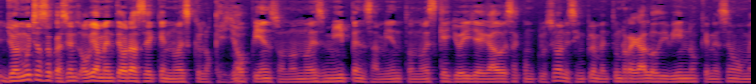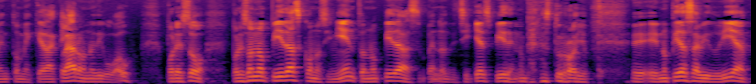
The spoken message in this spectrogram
Yo en muchas ocasiones, obviamente ahora sé que no es que lo que yo pienso, ¿no? no es mi pensamiento, no es que yo he llegado a esa conclusión, es simplemente un regalo divino que en ese momento me queda claro, no digo, wow, por eso, por eso no pidas conocimiento, no pidas, bueno, si quieres pide, no pero es tu rollo, eh, eh, no pidas sabiduría,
